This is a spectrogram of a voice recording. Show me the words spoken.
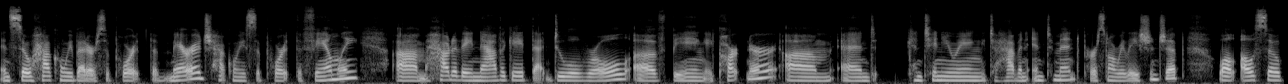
And so, how can we better support the marriage? How can we support the family? Um, how do they navigate that dual role of being a partner um, and continuing to have an intimate personal relationship while also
